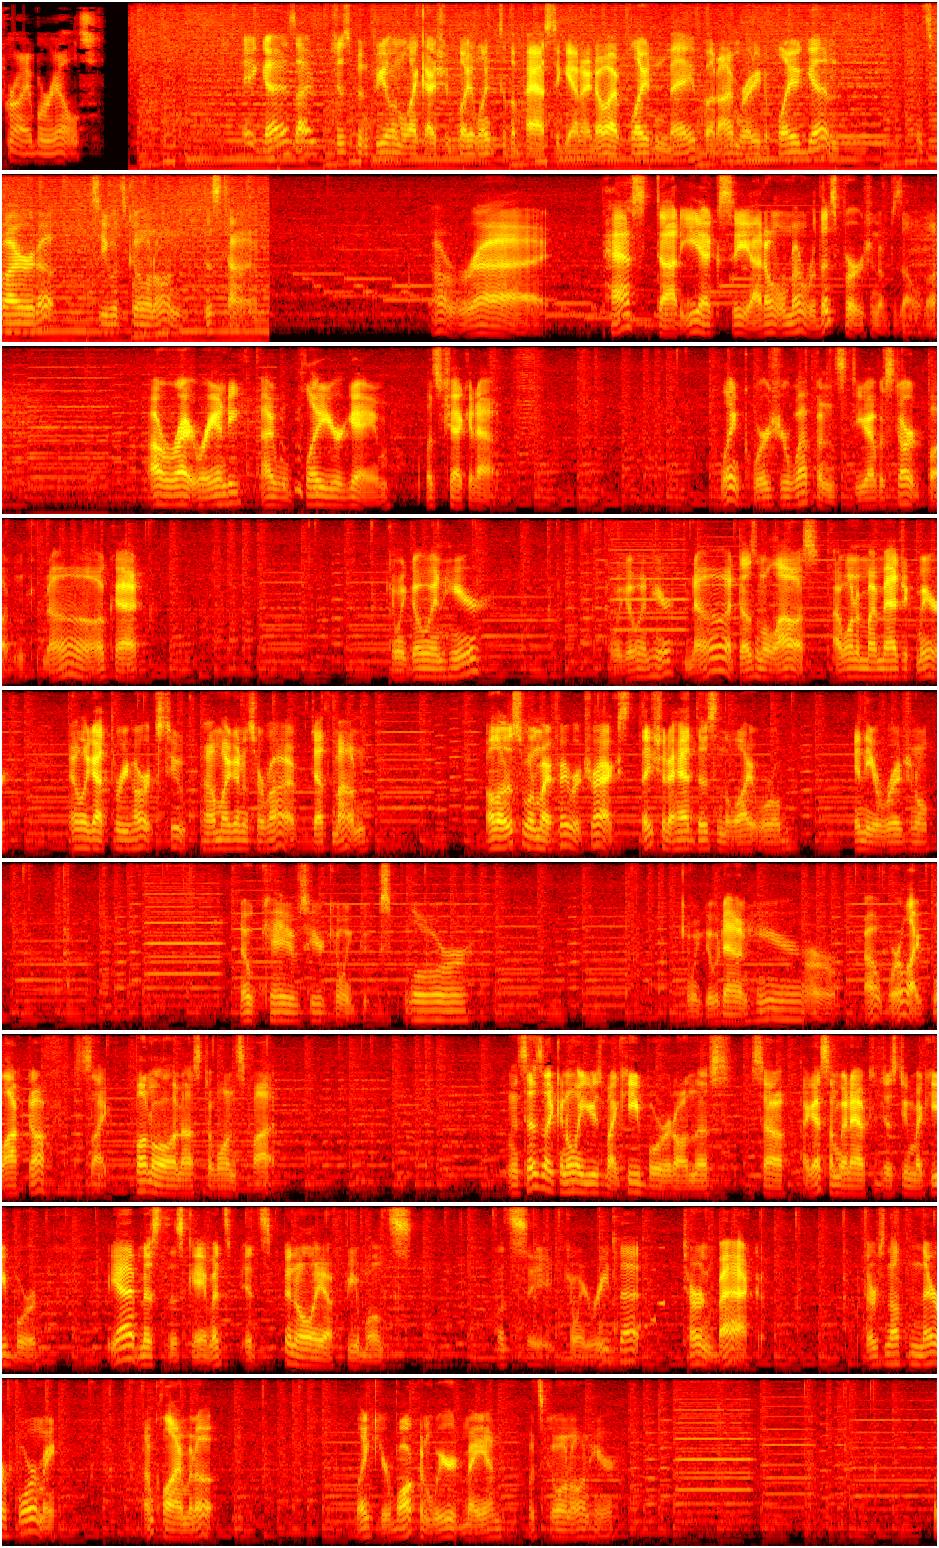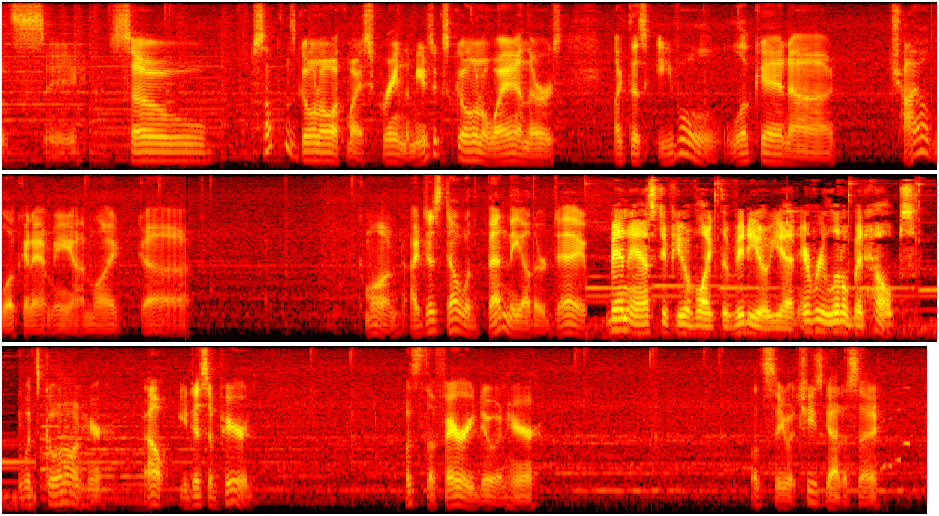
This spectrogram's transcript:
subscribe or else. Hey guys, I've just been feeling like I should play Link to the Past again. I know I played in May, but I'm ready to play again. Let's fire it up, see what's going on this time. Alright. Past.exe. I don't remember this version of Zelda. Alright, Randy, I will play your game. Let's check it out. Link, where's your weapons? Do you have a start button? No, okay. Can we go in here? Can we go in here? No, it doesn't allow us. I wanted my magic mirror. I only got three hearts, too. How am I going to survive? Death Mountain. Although this is one of my favorite tracks. They should have had this in the Light World. In the original. No caves here. Can we explore? Can we go down here? Or Oh, we're like blocked off. It's like funneling us to one spot. It says I can only use my keyboard on this, so I guess I'm gonna have to just do my keyboard. But yeah, I missed this game. It's it's been only a few months. Let's see. Can we read that? Turn back. There's nothing there for me. I'm climbing up. Link, you're walking weird, man. What's going on here? Let's see. So, something's going on with my screen. The music's going away, and there's like this evil looking uh, child looking at me. I'm like, uh, come on. I just dealt with Ben the other day. Ben asked if you have liked the video yet. Every little bit helps. What's going on here? Oh, you disappeared. What's the fairy doing here? Let's see what she's got to say.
